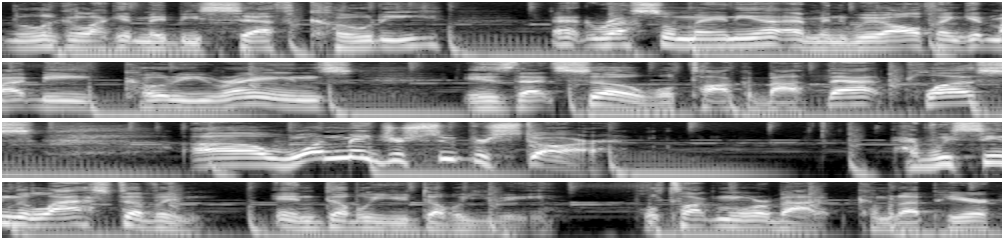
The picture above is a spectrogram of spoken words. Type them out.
looking like it may be Seth Cody at WrestleMania? I mean, we all think it might be Cody Reigns. Is that so? We'll talk about that. Plus, one major superstar. Have we seen the last of him? In WWE. We'll talk more about it coming up here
